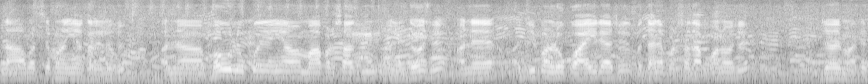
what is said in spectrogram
અને આ વર્ષે પણ અહીંયા કરેલું છે. અને બહુ લોકોએ અહીંયા મહાપ્રસાદ લીધો છે અને હજી પણ લોકો આવી રહ્યા છે. બધાને પ્રસાદ આપવાનો છે. જય માધે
